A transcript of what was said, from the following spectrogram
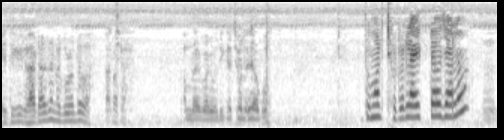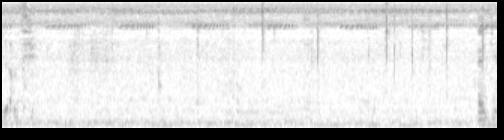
এইদিকে ঘাট আছে না গুঁড়ো দেওয়া? আচ্ছা। আমরা এবার ওদিকে চলে যাব। তোমার ছোট লাইটটাও জ্বালো? হ্যাঁ যাচ্ছি এই যে,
